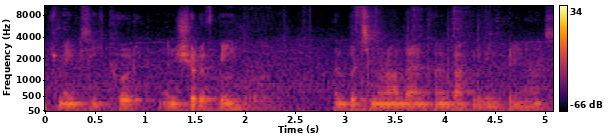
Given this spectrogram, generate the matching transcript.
which maybe he could and should have been, then blitzing around there and coming back would have been pretty nice.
